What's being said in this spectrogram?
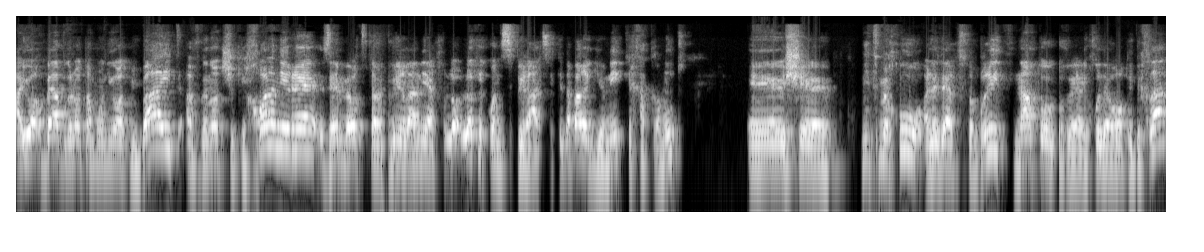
והיו הרבה הפגנות המוניות מבית, הפגנות שככל הנראה, זה מאוד סביר להניח, לא, לא כקונספירציה, כדבר הגיוני, כחתרנות, אה, שנתמכו על ידי ארצות הברית, נאט"ו והאיחוד האירופי בכלל,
